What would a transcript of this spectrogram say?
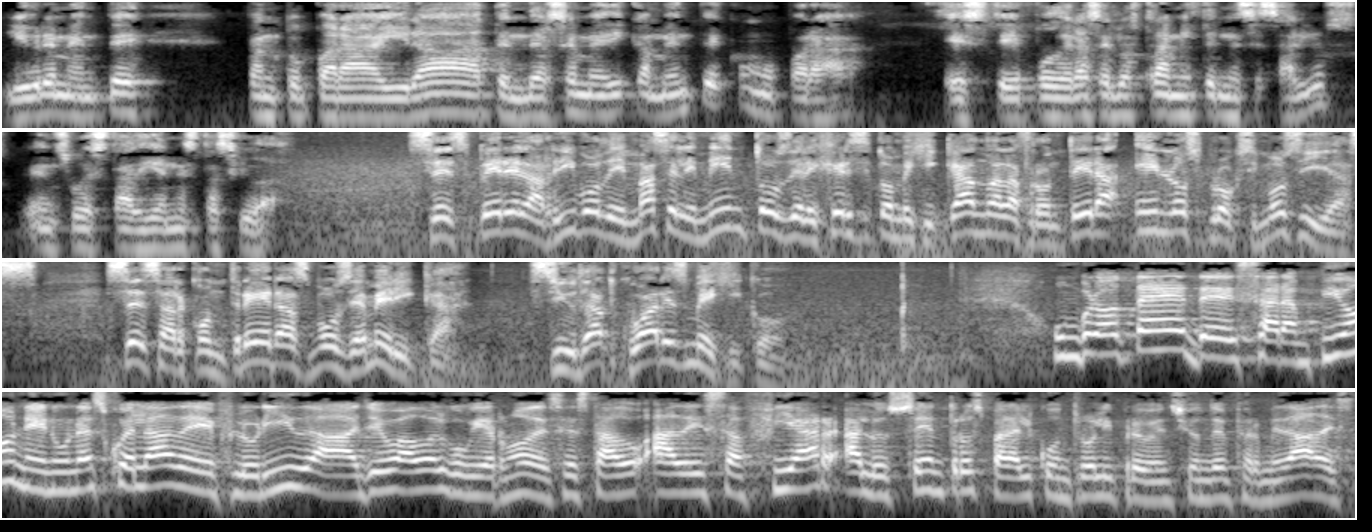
libremente, tanto para ir a atenderse médicamente como para este, poder hacer los trámites necesarios en su estadía en esta ciudad. Se espera el arribo de más elementos del ejército mexicano a la frontera en los próximos días. César Contreras, Voz de América, Ciudad Juárez, México. Un brote de sarampión en una escuela de Florida ha llevado al gobierno de ese estado a desafiar a los Centros para el Control y Prevención de Enfermedades.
